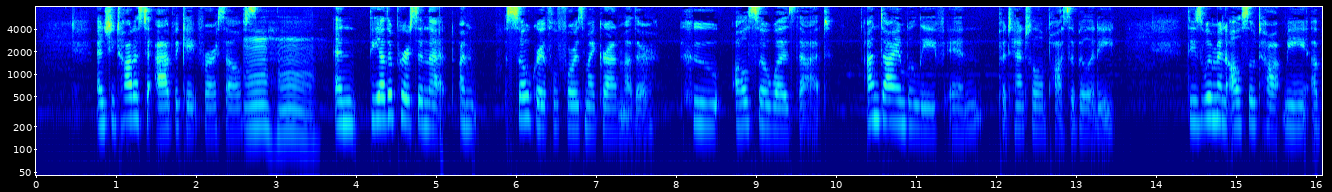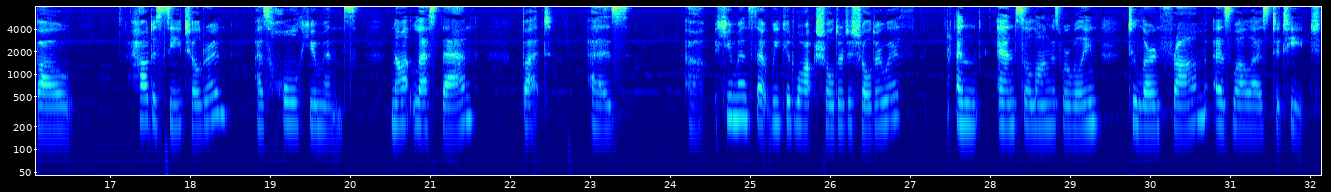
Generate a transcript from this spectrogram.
And she taught us to advocate for ourselves. Mm-hmm. And the other person that I'm so grateful for is my grandmother, who also was that undying belief in potential and possibility. These women also taught me about how to see children as whole humans, not less than, but as uh, humans that we could walk shoulder to shoulder with, and and so long as we're willing to learn from as well as to teach.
